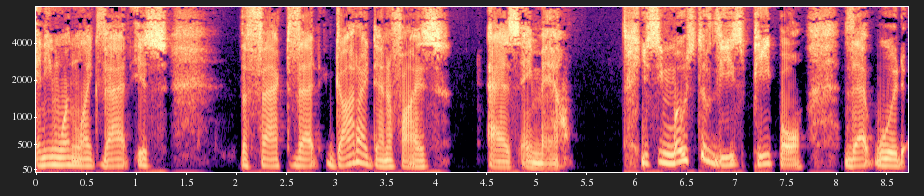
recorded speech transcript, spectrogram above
anyone like that is the fact that God identifies as a male. You see, most of these people that would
